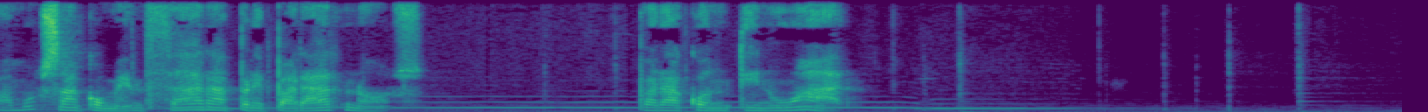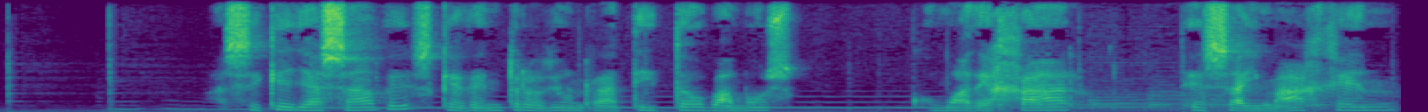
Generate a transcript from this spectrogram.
vamos a comenzar a prepararnos para continuar. Así que ya sabes que dentro de un ratito vamos como a dejar esa imagen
